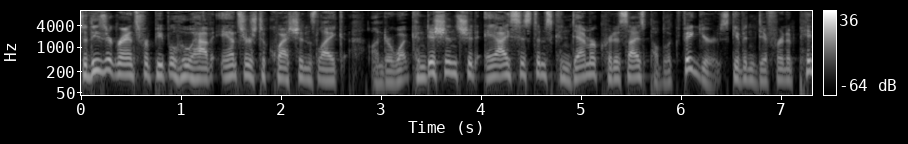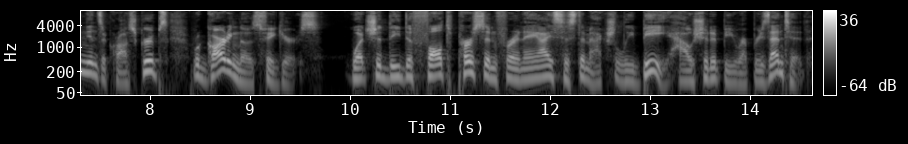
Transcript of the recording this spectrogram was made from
So these are grants for people who have answers to questions like under what conditions should AI systems condemn or criticize public figures, given different opinions across groups regarding those figures? What should the default person for an AI system actually be? How should it be represented?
